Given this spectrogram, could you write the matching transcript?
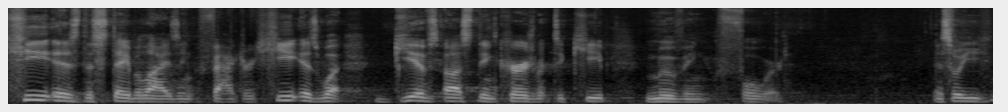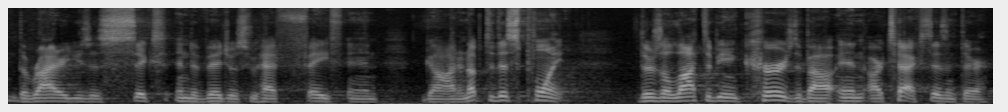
He is the stabilizing factor. He is what gives us the encouragement to keep moving forward. And so he, the writer uses six individuals who had faith in God. And up to this point, there's a lot to be encouraged about in our text, isn't there?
